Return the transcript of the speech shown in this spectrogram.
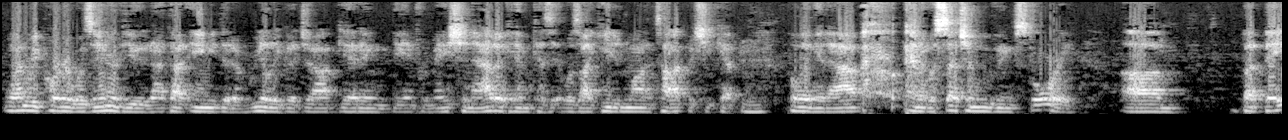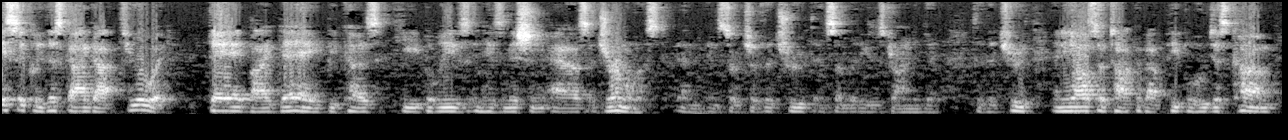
one reporter was interviewed, and I thought Amy did a really good job getting the information out of him because it was like he didn't want to talk, but she kept mm-hmm. pulling it out, and it was such a moving story. Um, but basically, this guy got through it day by day because he believes in his mission as a journalist and in search of the truth and somebody who's trying to get to the truth. And he also talked about people who just come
